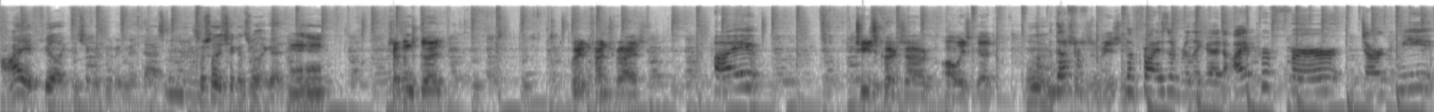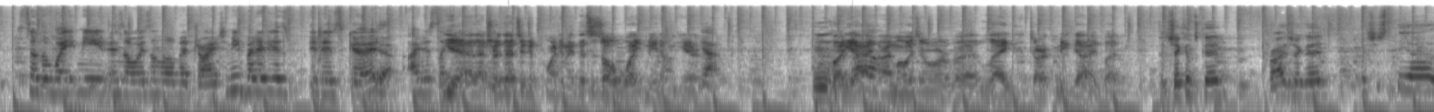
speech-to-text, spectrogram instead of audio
I feel like the chicken's gonna be fantastic. Mm-hmm. Especially the chicken's really good. Mm-hmm. Chicken's good. Great French fries. I Cheese curds are always good. Mm. the, Chicken's amazing. the fries are really good. I prefer dark meat, so the white meat is always a little bit dry to me, but it is it is good. Yeah. I just like. yeah, that's right. That's a good point to make. This is all white meat on here. Yeah. Mm. But yeah, Oh. I, I'm always more of a leg dark meat guy. But The chicken's good. Fries are good. It's just the uh,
